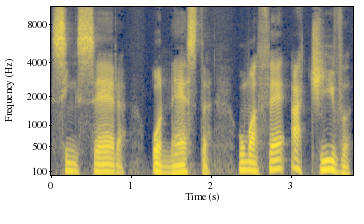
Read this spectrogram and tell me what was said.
sincera, honesta, uma fé ativa.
